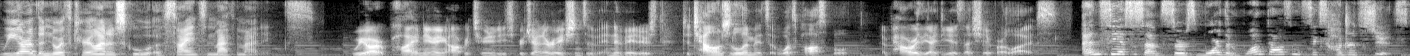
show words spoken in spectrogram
We are the North Carolina School of Science and Mathematics. We are pioneering opportunities for generations of innovators to challenge the limits of what's possible and power the ideas that shape our lives. NCSSM serves more than 1,600 students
